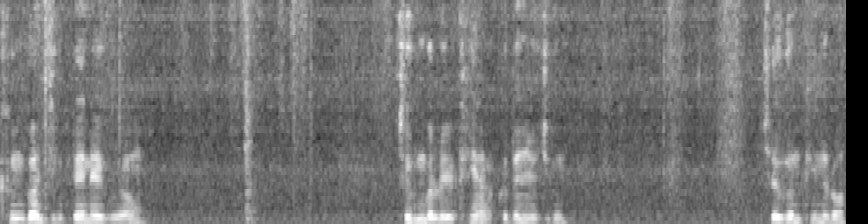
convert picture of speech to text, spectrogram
큰 건 지금 빼내고요. 적은 걸로 이렇게 해놨거든요, 지금. 적은 핀으로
